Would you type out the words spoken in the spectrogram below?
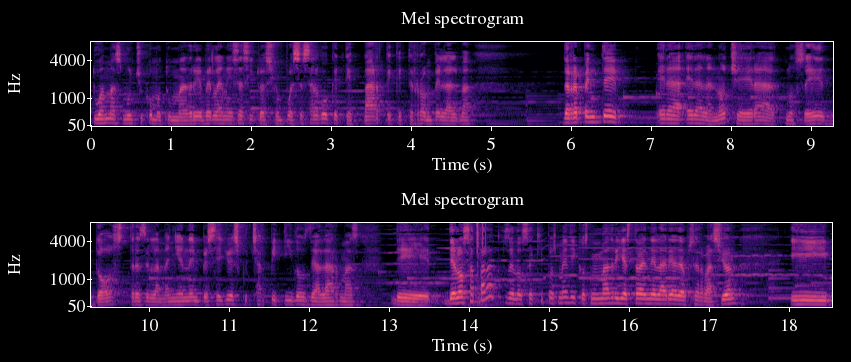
tú amas mucho como tu madre, verla en esa situación, pues es algo que te parte, que te rompe el alma. De repente era, era la noche, era, no sé, dos, tres de la mañana, empecé yo a escuchar pitidos de alarmas de, de los aparatos, de los equipos médicos. Mi madre ya estaba en el área de observación y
